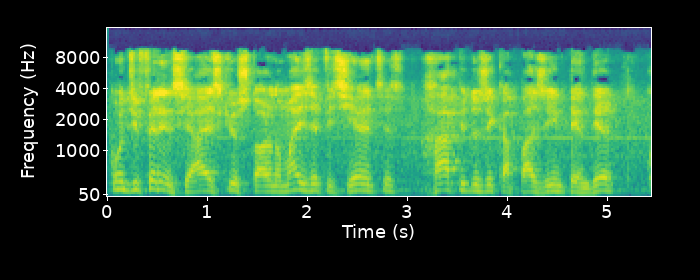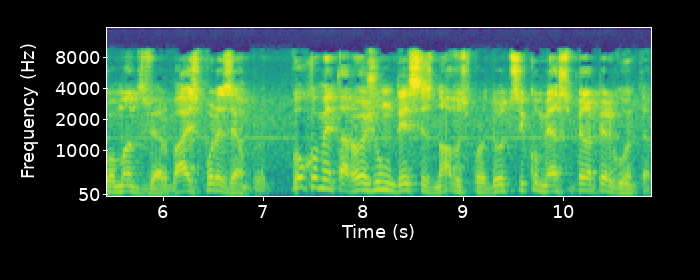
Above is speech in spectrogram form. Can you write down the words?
com diferenciais que os tornam mais eficientes, rápidos e capazes de entender comandos verbais, por exemplo. Vou comentar hoje um desses novos produtos e começo pela pergunta:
